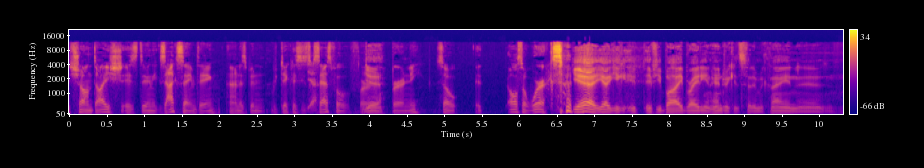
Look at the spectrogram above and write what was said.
Sean Dyche is doing the exact same thing and has been ridiculously yeah. successful for yeah. Burnley. So it also works. yeah, yeah. You, if you buy Brady and Hendrick instead of McClean. Uh,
